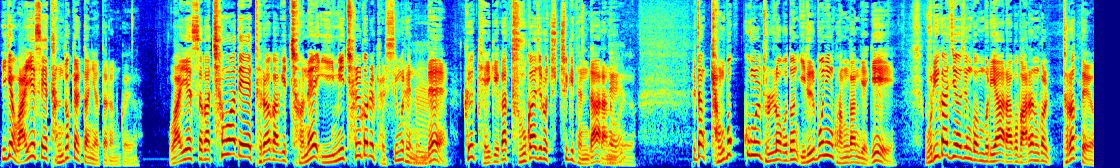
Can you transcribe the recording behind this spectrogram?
이게 YS의 단독 결단이었다는 거예요. YS가 청와대에 들어가기 전에 이미 철거를 결심을 했는데 음. 그 계기가 두 가지로 추측이 된다라는 네. 거예요. 일단 경복궁을 둘러보던 일본인 관광객이 우리가 지어진 건물이야라고 말하는 걸 들었대요.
